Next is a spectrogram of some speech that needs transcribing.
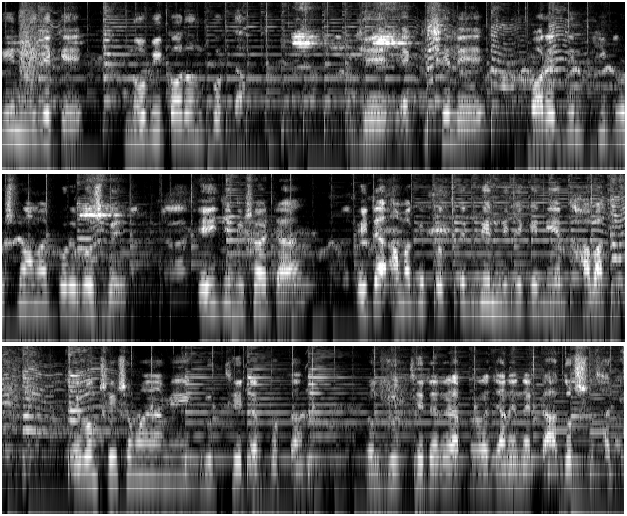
দিন নিজেকে নবীকরণ করতাম। যে একটি ছেলে পরের দিন কি প্রশ্ন আমার করে বসবে, এই যে বিষয়টা এটা আমাকে প্রত্যেক দিন নিজেকে নিয়ে ভাবাতো। এবং সেই সময় আমি গ্রুপ থিয়েটার করতাম। এবং গ্রুপ থিয়েটারে আপনারা জানেন একটা আদর্শ থাকে।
